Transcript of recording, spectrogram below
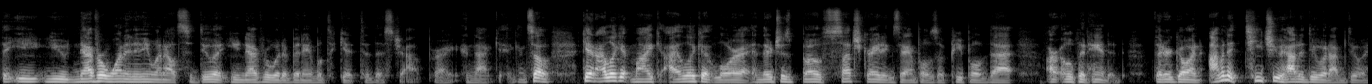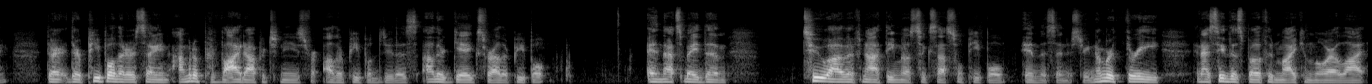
that you you never wanted anyone else to do it, you never would have been able to get to this job, right? In that gig. And so again, I look at Mike, I look at Laura, and they're just both such great examples of people that are open-handed, that are going, I'm gonna teach you how to do what I'm doing. There are people that are saying, I'm going to provide opportunities for other people to do this, other gigs for other people. And that's made them two of, if not the most successful people in this industry. Number three, and I see this both in Mike and Laura a lot,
